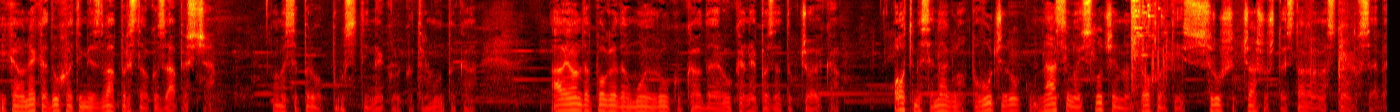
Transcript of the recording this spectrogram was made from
i kao nekad uhvatim je s dva prsta oko zapešća. Ona se prvo pusti nekoliko trenutaka, ali onda pogleda u moju ruku kao da je ruka nepoznatog čovjeka. Otme se naglo, povuče ruku, nasilno i slučajno dohvati i sruši čašu što je stavila na stol do sebe.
